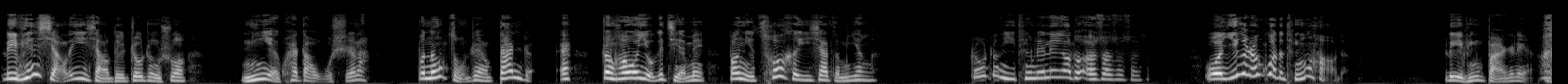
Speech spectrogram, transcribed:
李平想了一想，对周正说：“你也快到五十了，不能总这样单着。哎，正好我有个姐妹帮你撮合一下，怎么样啊？”周正一听，连连摇头：“啊，算算算算，我一个人过得挺好的。”李平板着脸：“嘿，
